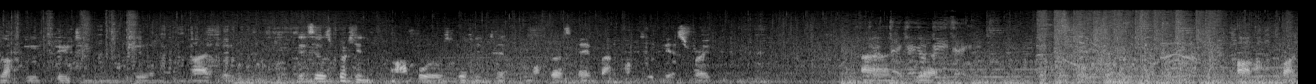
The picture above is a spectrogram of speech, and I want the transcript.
lucky shooting and killing and sniping. Since it was pretty, I thought it was pretty intense when I first came back onto the PS3. And yeah, oh, fun.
